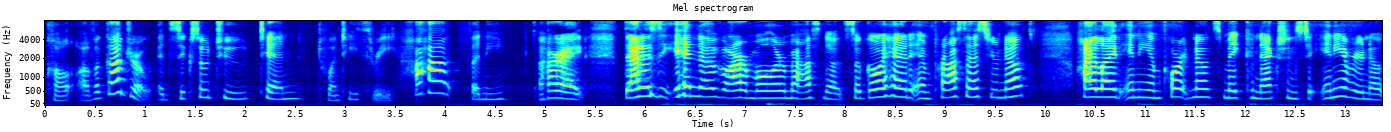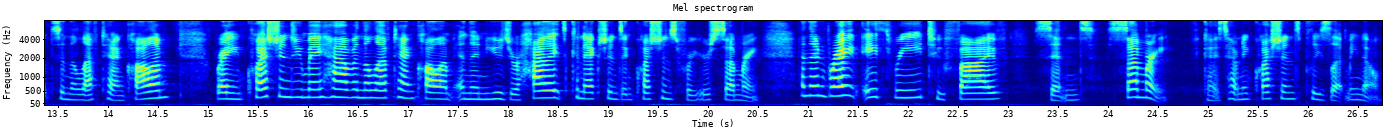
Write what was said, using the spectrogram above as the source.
Call Avogadro at 602 1023. Haha, funny. All right, that is the end of our molar mass notes. So go ahead and process your notes, highlight any important notes, make connections to any of your notes in the left-hand column, write any questions you may have in the left-hand column, and then use your highlights, connections, and questions for your summary. And then write a three to five sentence summary. If you guys have any questions, please let me know.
